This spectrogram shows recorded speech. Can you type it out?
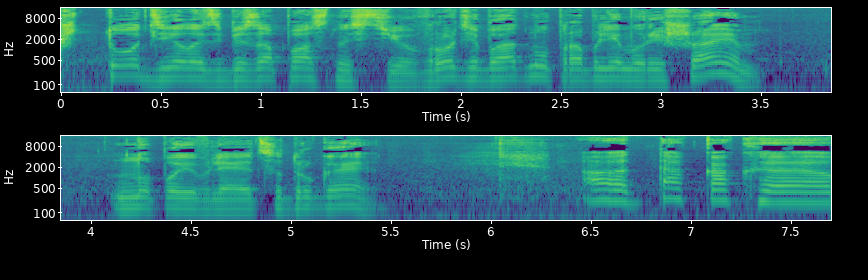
Что делать с безопасностью? Вроде бы одну проблему решаем, но появляется другая. А, так как э,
